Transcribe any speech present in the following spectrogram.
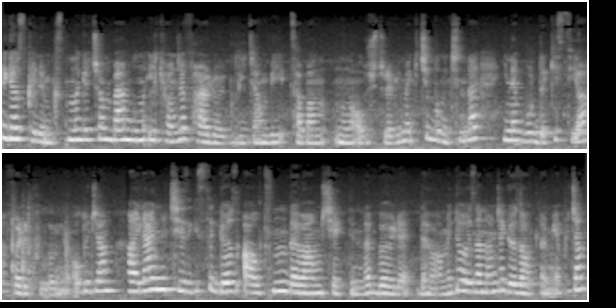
Ve göz kalemi kısmına geçiyorum. Ben bunu ilk önce farla uygulayacağım bir tabanını oluşturabilmek için. Bunun için de yine buradaki siyah farı kullanıyor olacağım. Eyeliner çizgisi göz altının devamı şeklinde böyle devam ediyor. O yüzden önce göz altlarımı yapacağım.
